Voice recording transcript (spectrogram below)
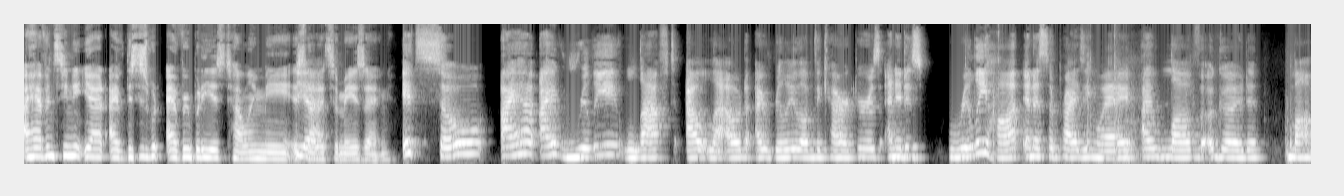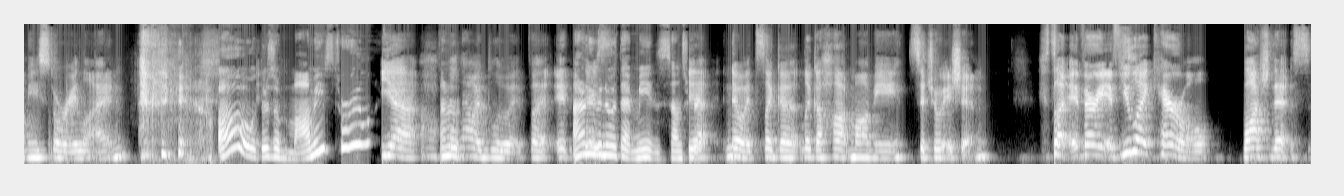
I haven't seen it yet. I've, this is what everybody is telling me is Yeah. that it's amazing. It's so I have I really laughed out loud. I really love the characters and it is really hot in a surprising way. I love a good mommy storyline. Oh, there's a mommy storyline? yeah. Oh, I well, now I blew it, but it I don't even know what that means. Sounds great. Yeah, no, it's like a like a hot mommy situation. It's like very. If you like Carol, watch this.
